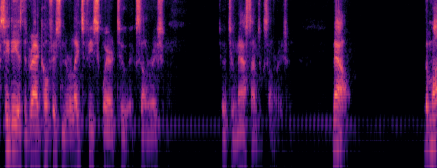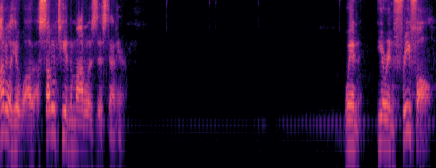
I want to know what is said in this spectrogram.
CD is the drag coefficient that relates v squared to acceleration, to, to mass times acceleration. Now, the model here, a subtlety in the model is this down here. When you're in free fall,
